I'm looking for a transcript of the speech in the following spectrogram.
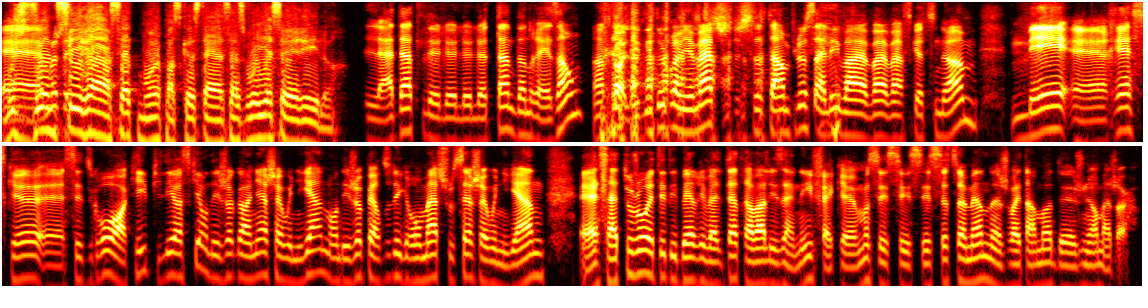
Moi, je disais une série en 7, moi, parce que ça se voyait serré, là la date, le, le, le, temps te donne raison. En tout cas, les, deux premiers matchs, ça tente plus aller vers, vers, vers, ce que tu nommes, mais euh, reste que euh, c'est du gros hockey. Puis les Huskies ont déjà gagné à Shawinigan, mais ont déjà perdu des gros matchs aussi à Shawinigan. Euh, ça a toujours été des belles rivalités à travers les années. Fait que moi, c'est cette semaine, je vais être en mode junior majeur.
